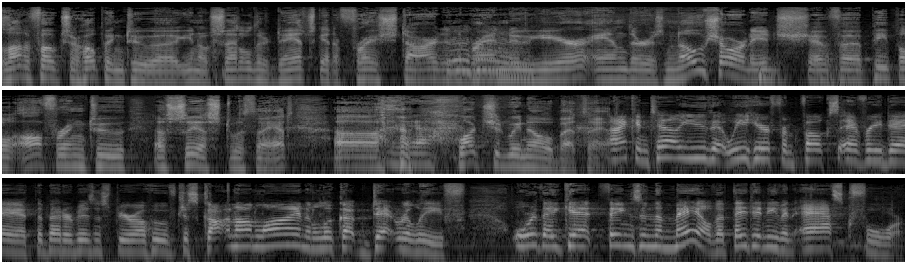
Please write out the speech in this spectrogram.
A lot of folks are hoping to, uh, you know, settle their debts, get a fresh start in mm -hmm. a brand new mm-hmm. year, and there is no shortage of uh, people offering to assist with that. Uh, yeah. what should we know about that? I can tell you that we hear from folks every day at the Better Business Bureau who have just gotten online and look up debt relief, or they get things things in the mail that they didn't even ask for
